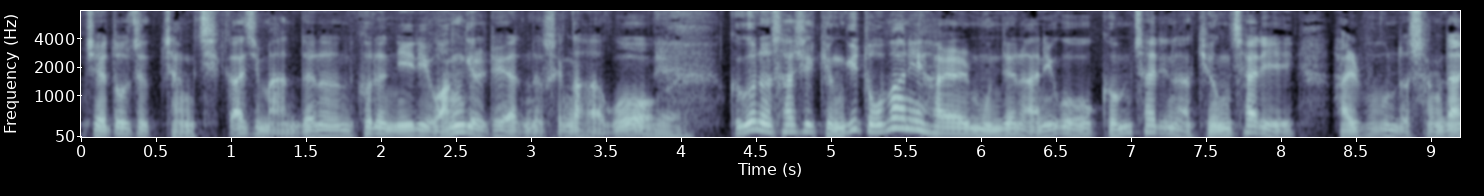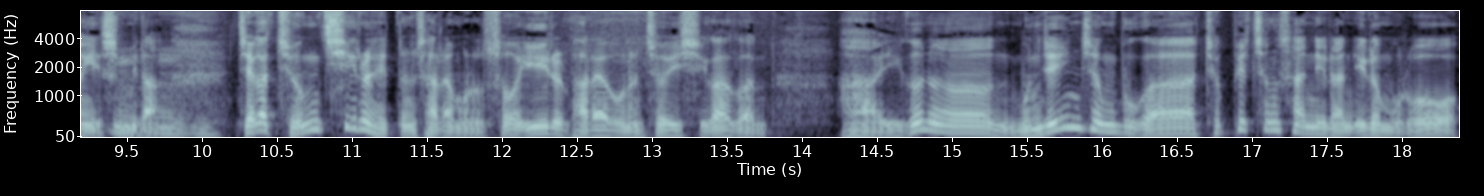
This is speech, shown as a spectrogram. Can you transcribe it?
제도적 장치까지 만드는 그런 일이 완결돼야 된다고 생각하고 네. 그거는 사실 경기도만이 할 문제는 아니고 검찰이나 경찰이 할 부분도 상당히 있습니다. 음, 음, 음. 제가 정치를 했던 사람으로서 이 일을 바라보는 저희 시각은 아, 이거는 문재인 정부가 적폐청산이란 이름으로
